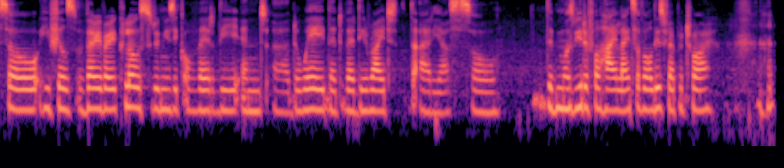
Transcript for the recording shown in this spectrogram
So he feels very, very close to the music of Verdi and uh, the way that Verdi writes the arias. So the most beautiful highlights of all this repertoire.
